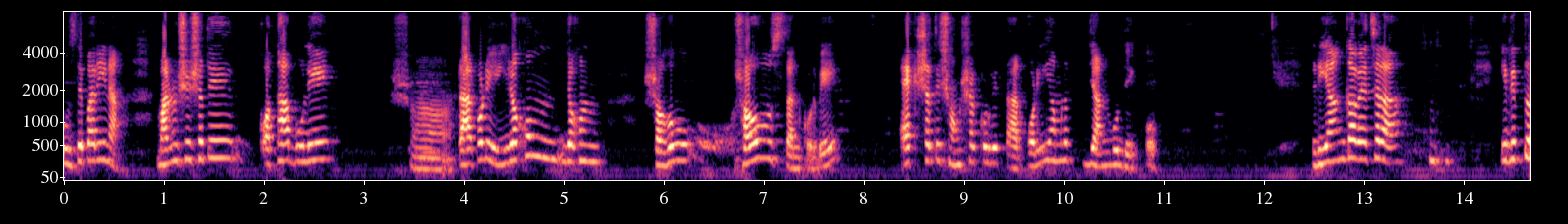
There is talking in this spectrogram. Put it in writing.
বুঝতে পারি না। মানুষের সাথে কথা বলে তারপরে এইরকম যখন সহ সহাবস্থান করবে, একসাথে সংসার করবে, তারপরেই আমরা জানব, দেখব। রিয়াঙ্কা বেচারা এদের তো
